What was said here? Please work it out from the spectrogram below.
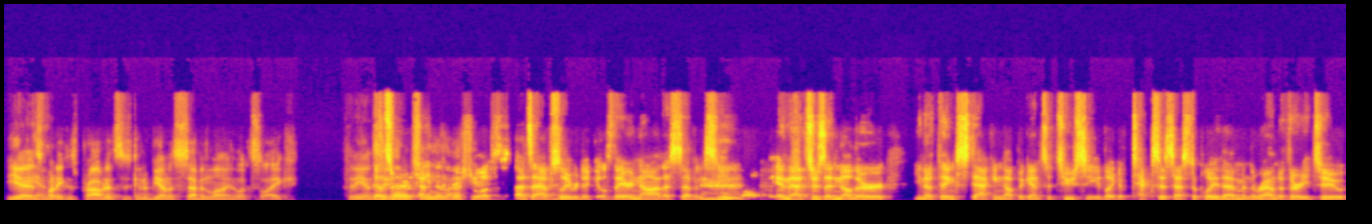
Yeah, again. it's funny because Providence is going to be on a seven line. It looks like for the NCAA. That's better team than last year. That's absolutely ridiculous. They are not a seven seed, and that's just another you know thing stacking up against a two seed. Like if Texas has to play them in the round of thirty two,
